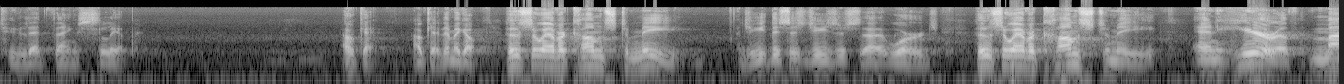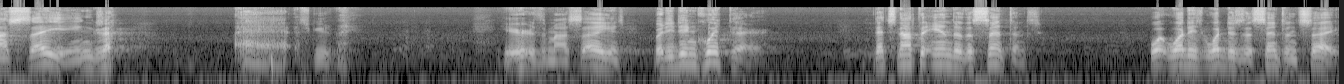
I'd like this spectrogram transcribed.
to let things slip. Okay, okay, let me go. Whosoever comes to me, this is Jesus' uh, words, whosoever comes to me and heareth my sayings, excuse me, heareth my sayings, but he didn't quit there. That's not the end of the sentence. What, what, is, what does the sentence say?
